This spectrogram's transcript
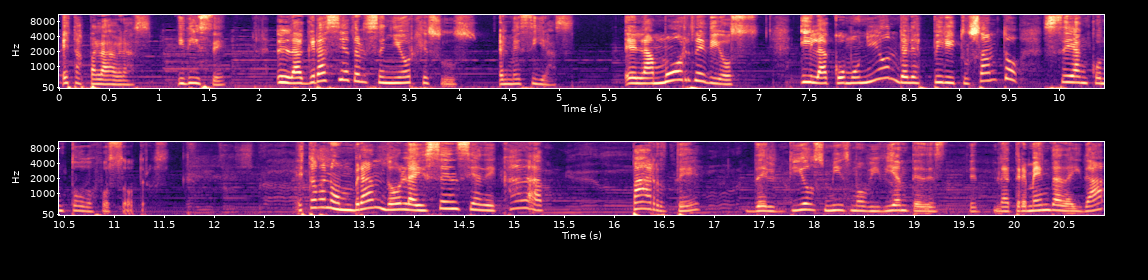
estas palabras y dice, la gracia del Señor Jesús, el Mesías, el amor de Dios y la comunión del Espíritu Santo sean con todos vosotros. Estaba nombrando la esencia de cada parte del Dios mismo viviente, la tremenda deidad,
